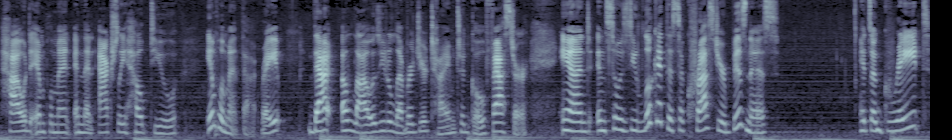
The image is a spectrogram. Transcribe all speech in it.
how to implement and then actually helped you implement that, right? That allows you to leverage your time to go faster. And and so as you look at this across your business, it's a great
